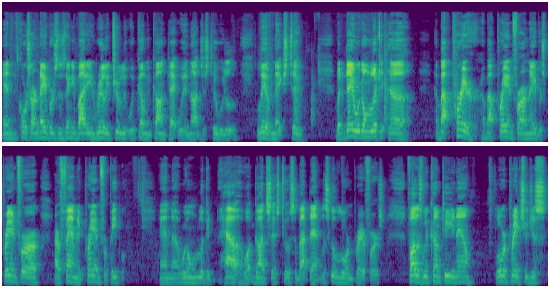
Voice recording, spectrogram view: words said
And of course, our neighbors is anybody really truly that we come in contact with, not just who we live next to. But today we're going to look at uh, about prayer, about praying for our neighbors, praying for our, our family, praying for people. And uh, we're going to look at how what God says to us about that. Let's go to the Lord in prayer first. Father, as we come to you now, Lord, pray that you just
